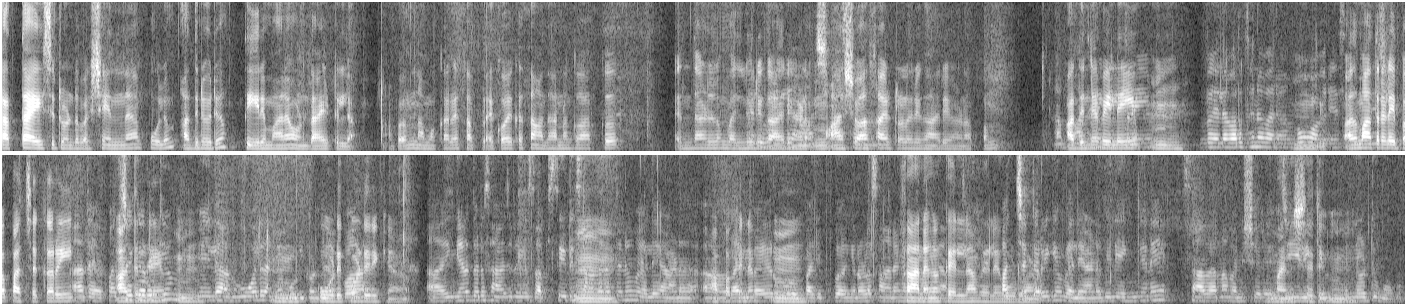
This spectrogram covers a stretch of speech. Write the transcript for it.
കത്തയച്ചിട്ടുണ്ട്. പക്ഷേ എന്നാൽ പോലും അതിനൊരു തീരുമാനം ഉണ്ടായിട്ടില്ല. അപ്പം നമുക്കറിയാം സപ്ലൈകോയൊക്കെ സാധാരണക്കാർക്ക് എന്താണെങ്കിലും വലിയൊരു കാര്യമാണ് ആശ്വാസമായിട്ടുള്ളൊരു കാര്യമാണ്. അപ്പം അതിന്റെ വിലയും. വില വർധന വരുമ്പോൾ അത് മാത്രമല്ല ഇപ്പൊ പച്ചക്കറി അതെ പച്ചക്കറിക്കും വില അതുപോലെ തന്നെ കൂടിക്കൊണ്ടിരിക്കും. കൂടിക്കൊണ്ടിരിക്കുകയാണ്. ഇങ്ങനത്തെ ഒരു സാഹചര്യം സബ്സിഡി സാധനത്തിനും വിലയാണ് പരിപ്പ് സാധനങ്ങൾ സാധനങ്ങൾക്കെല്ലാം വില പച്ചക്കറിക്കും വിലയാണ്. പിന്നെ എങ്ങനെ സാധാരണ മനുഷ്യർ ജീവിക്കും മുന്നോട്ട് പോകും?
